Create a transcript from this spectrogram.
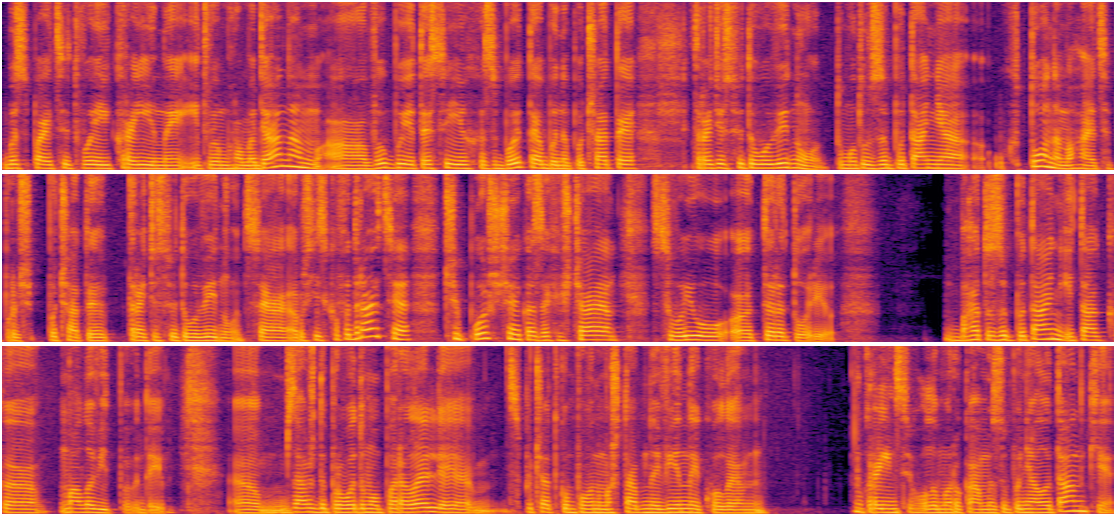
безпеці твоєї країни і твоїм громадянам. А ви боїтеся їх збити, аби не почати третю світову війну. Тому тут запитання: хто намагається почати третю світову війну? Це Російська Федерація чи Польща, яка захищає свою е, територію? Багато запитань і так е, мало відповідей. Е, завжди проводимо паралелі з початком повномасштабної війни, коли українці голими руками зупиняли танки.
